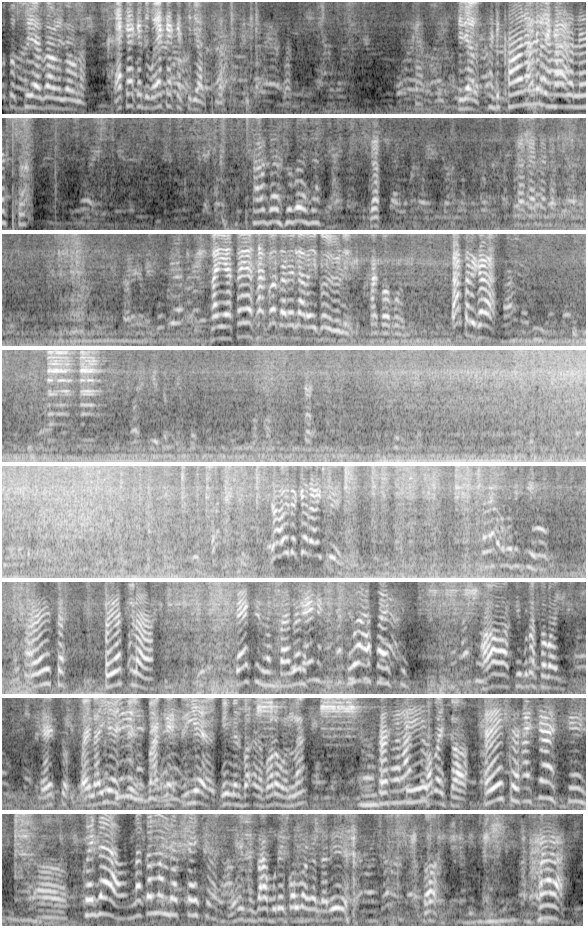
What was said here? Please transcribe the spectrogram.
তো থুয়া যাও যাও না। এক একে দেবো এক একে সিরিয়াল সিরিয়াল খাওয়ানোর লেগে হয়ে গেলে এসছে থাকো তারে লড়াই করে রুড়ি থাকো তাড়াতাড়ি খা। হ্যাঁ কি বলা সবাই? এই তো, ভাই নাই আছে ভাগ গেছে। ইয়ে মিমের বড় বোন না? সবাই সব এই তো আচ্ছা আজকে কই যাও নকল মন দত্তাইছো এই যা মুরে কলমা গান্ধারে হ্যাঁ।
